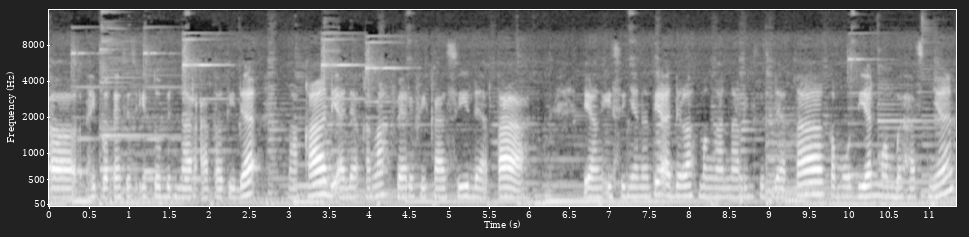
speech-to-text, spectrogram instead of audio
uh, hipotesis itu benar atau tidak, maka diadakanlah verifikasi data yang isinya nanti adalah menganalisis data, kemudian membahasnya.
